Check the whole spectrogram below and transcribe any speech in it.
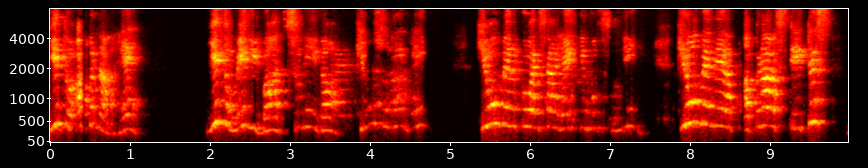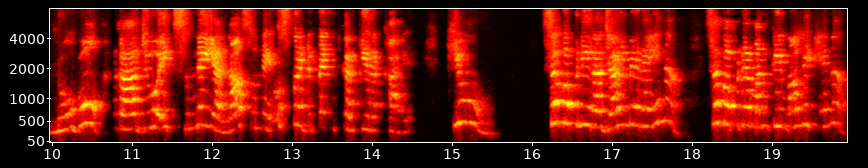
ये तो अपना है। ये तो मेरी बात सुनेगा। क्यों सुने भाई? क्यों मेरे को ऐसा है कि वो सुने? क्यों मैंने अपना स्टेटस लोगों का जो एक सुने या ना सुने, उस पर डिपेंड करके रखा है? क्यों? सब अपनी रजाई में रहे ना। सब अपने मन के मालिक है ना।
